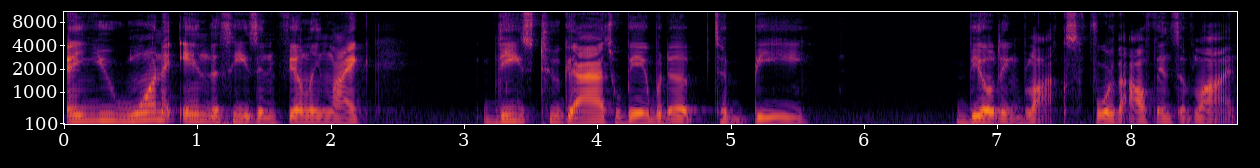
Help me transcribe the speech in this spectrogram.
and you want to end the season feeling like these two guys will be able to to be building blocks for the offensive line.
